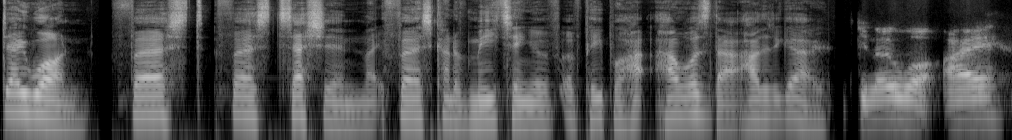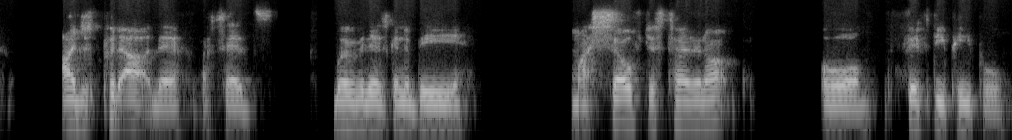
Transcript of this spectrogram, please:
day one first first session like first kind of meeting of, of people how, how was that? How did it go you know what? I I just put it out there. I said whether there's going to be myself just turning up or 50 people,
